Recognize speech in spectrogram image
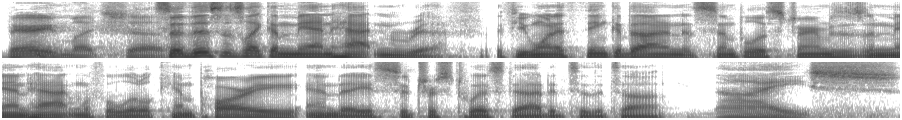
very much so. So this is like a Manhattan riff. If you want to think about it in its simplest terms, it's a Manhattan with a little Campari and a citrus twist added to the top. Nice.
